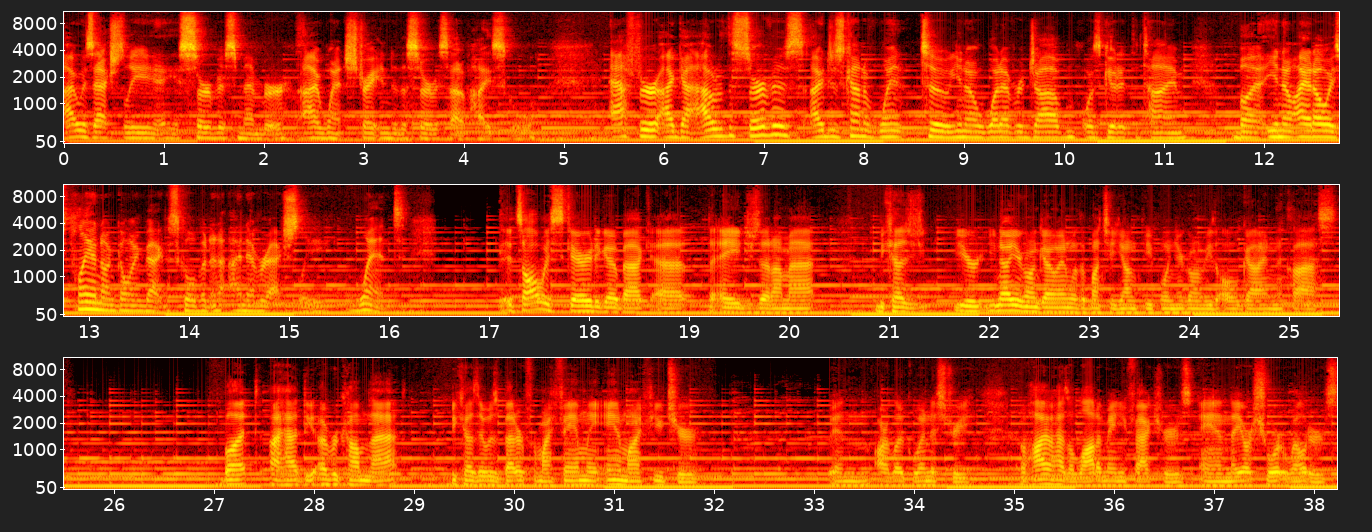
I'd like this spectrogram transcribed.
I was actually a service member. I went straight into the service out of high school. After I got out of the service, I just kind of went to, you know, whatever job was good at the time. But, you know, I had always planned on going back to school, but I never actually went. It's always scary to go back at the age that I'm at because you're you know you're going to go in with a bunch of young people and you're going to be the old guy in the class. But I had to overcome that because it was better for my family and my future in our local industry. Ohio has a lot of manufacturers and they are short welders.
